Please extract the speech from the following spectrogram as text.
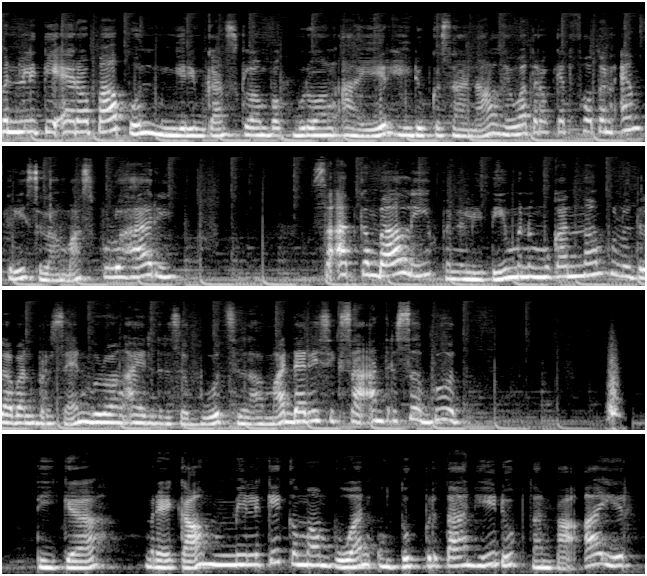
Peneliti Eropa pun mengirimkan sekelompok beruang air hidup ke sana lewat roket Photon M3 selama 10 hari. Saat kembali, peneliti menemukan 68% beruang air tersebut selamat dari siksaan tersebut. 3. Mereka memiliki kemampuan untuk bertahan hidup tanpa air.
